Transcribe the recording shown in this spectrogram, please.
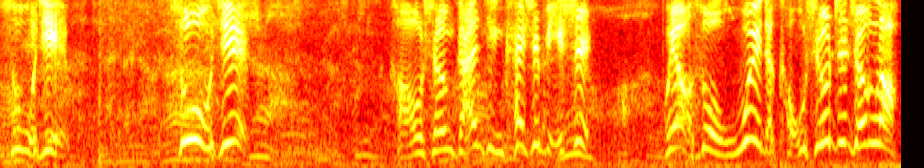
肃静，肃静！考生赶紧开始比试，不要做无谓的口舌之争了。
